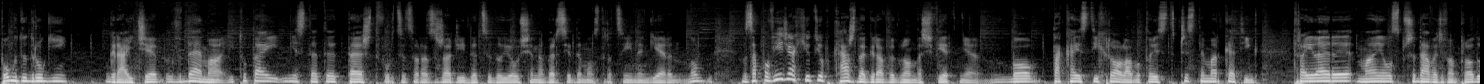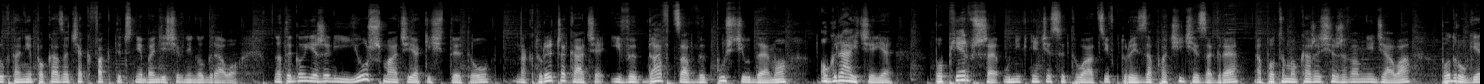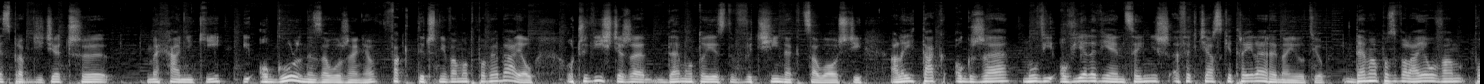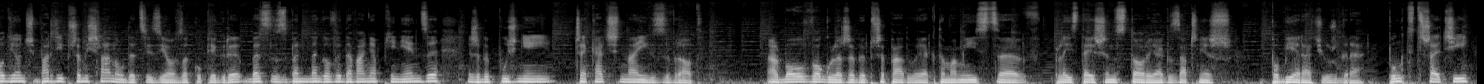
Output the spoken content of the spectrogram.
Punkt drugi. Grajcie w dema i tutaj niestety też twórcy coraz rzadziej decydują się na wersje demonstracyjne gier. No, w zapowiedziach YouTube każda gra wygląda świetnie, bo taka jest ich rola, bo to jest czysty marketing. Trailery mają sprzedawać wam produkt, a nie pokazać, jak faktycznie będzie się w niego grało. Dlatego, jeżeli już macie jakiś tytuł, na który czekacie i wydawca wypuścił demo, ograjcie je. Po pierwsze, unikniecie sytuacji, w której zapłacicie za grę, a potem okaże się, że wam nie działa. Po drugie, sprawdzicie, czy mechaniki i ogólne założenia faktycznie Wam odpowiadają. Oczywiście, że demo to jest wycinek całości, ale i tak o grze mówi o wiele więcej niż efekciarskie trailery na YouTube. Dema pozwalają Wam podjąć bardziej przemyślaną decyzję o zakupie gry, bez zbędnego wydawania pieniędzy, żeby później czekać na ich zwrot. Albo w ogóle, żeby przepadły, jak to ma miejsce w PlayStation Store, jak zaczniesz pobierać już grę. Punkt trzeci.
